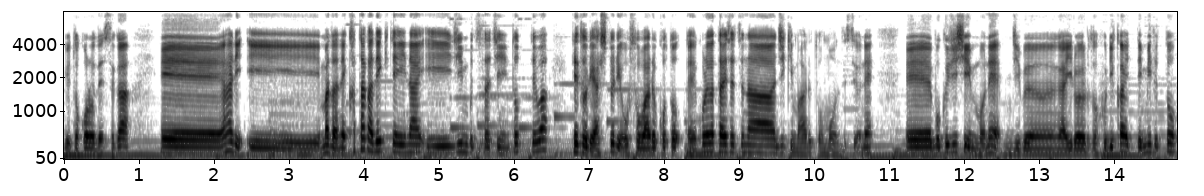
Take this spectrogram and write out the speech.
いうところですが、えー、やはり、まだね、型ができていない人物たちにとっては、手取り足取り教わること、えー、これが大切な時期もあると思うんですよね。えー、僕自身もね、自分がいろいろと振り返ってみると、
